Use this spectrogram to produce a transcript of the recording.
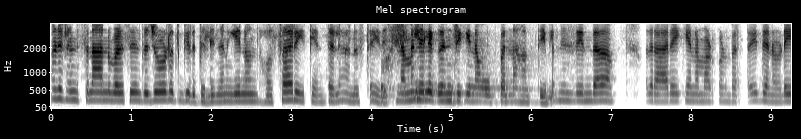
ನೋಡಿ ಫ್ರೆಂಡ್ಸ್ ನಾನು ಬಳಸಿದಂಥ ಜೋಳದ ಗಿಡದಲ್ಲಿ ನನಗೇನೊಂದು ಹೊಸ ರೀತಿ ಅಂತೇಳಿ ಅನಿಸ್ತಾ ಇದೆ. ನಮ್ಮನೇಲಿ ಗಂಜಿಗೆ ನಾವು ಉಪ್ಪನ್ನು ಹಾಕ್ತೀವಿ. ಅದರಿಂದ ಅದರ ಆರೈಕೆಯನ್ನು ಮಾಡ್ಕೊಂಡು ಬರ್ತಾ ಇದ್ದೆ ನೋಡಿ.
